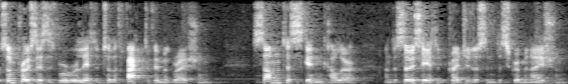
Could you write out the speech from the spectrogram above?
some processes were related to the fact of immigration, some to skin colour and associated prejudice and discrimination,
